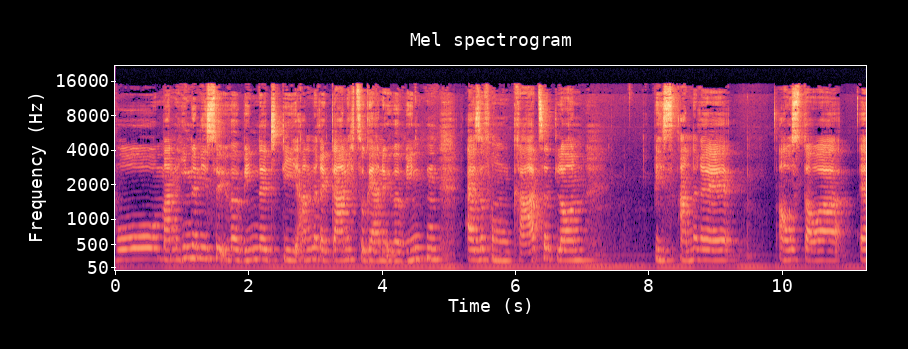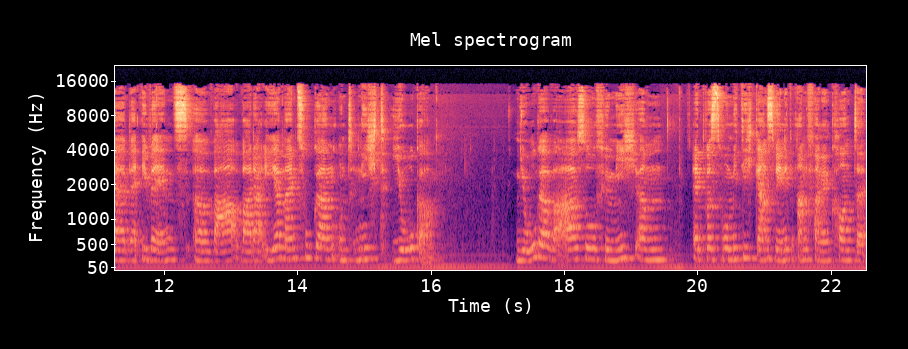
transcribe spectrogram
wo man Hindernisse überwindet, die andere gar nicht so gerne überwinden, also vom Grazathlon bis andere Ausdauer-Events äh, war, war da eher mein Zugang und nicht Yoga. Yoga war so für mich ähm, etwas, womit ich ganz wenig anfangen konnte.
